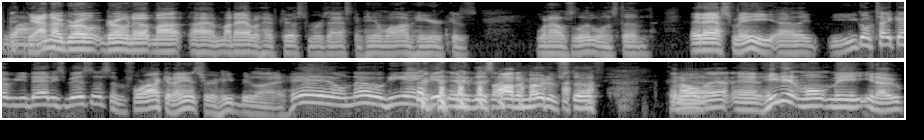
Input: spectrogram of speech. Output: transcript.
wow. yeah. I know. Growing growing up, my uh, my dad would have customers asking him while I'm here because when I was little and stuff, they'd ask me, uh, they, "You gonna take over your daddy's business?" And before I could answer, he'd be like, "Hell no, he ain't getting into this automotive stuff and all that." And he didn't want me, you know.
